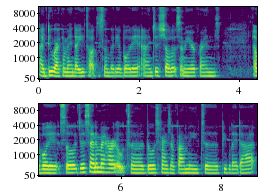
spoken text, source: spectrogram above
I do recommend that you talk to somebody about it and just shout out some of your friends about it. So just sending my heart out to those friends and family, to people like that.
